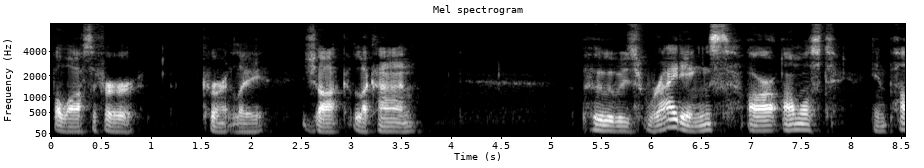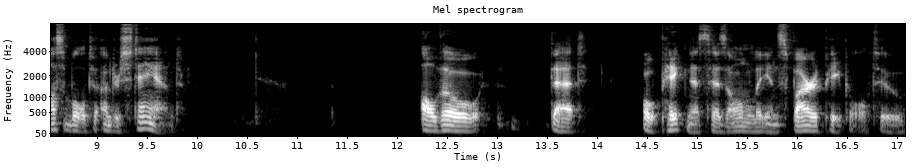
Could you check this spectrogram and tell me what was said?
philosopher currently, Jacques Lacan, whose writings are almost impossible to understand, although that opaqueness has only inspired people to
